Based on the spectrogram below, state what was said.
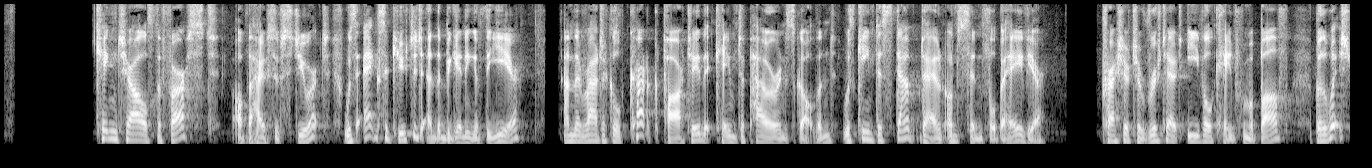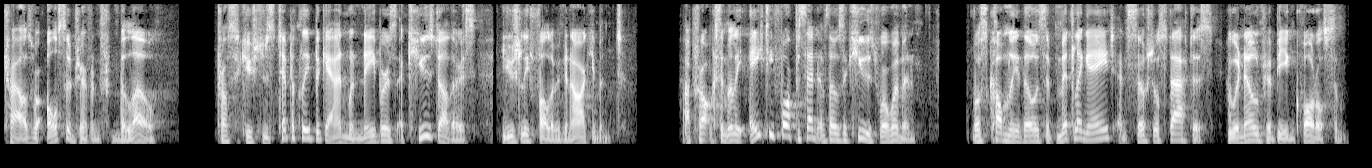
King Charles I of the House of Stuart was executed at the beginning of the year, and the radical Kirk party that came to power in Scotland was keen to stamp down on sinful behaviour. Pressure to root out evil came from above, but the witch trials were also driven from below. Prosecutions typically began when neighbours accused others, usually following an argument. Approximately 84% of those accused were women, most commonly those of middling age and social status, who were known for being quarrelsome.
